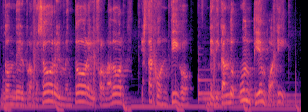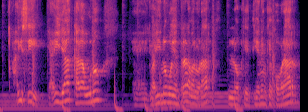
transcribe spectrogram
donde el profesor, el mentor, el formador está contigo, dedicando un tiempo a ti. Ahí sí, y ahí ya cada uno, eh, yo ahí no voy a entrar a valorar lo que tienen que cobrar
